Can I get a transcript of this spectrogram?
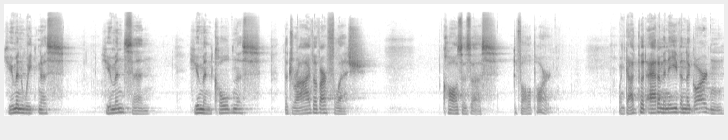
human weakness, human sin, human coldness, the drive of our flesh causes us to fall apart. When God put Adam and Eve in the garden,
